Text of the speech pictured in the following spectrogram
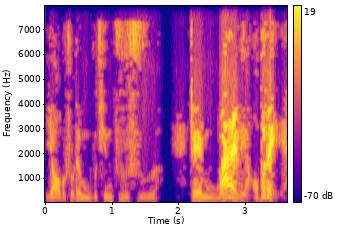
要不说这母亲自私啊，这母爱了不得呀！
